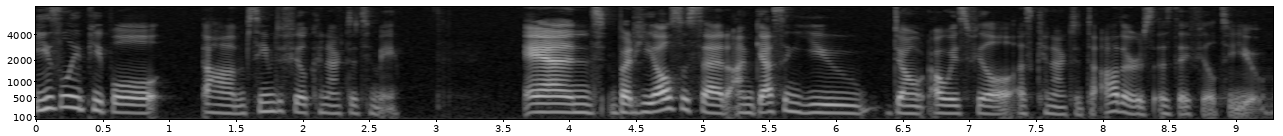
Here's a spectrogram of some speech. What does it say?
easily people um, seem to feel connected to me. And, but he also said, I'm guessing you don't always feel as connected to others as they feel to you.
